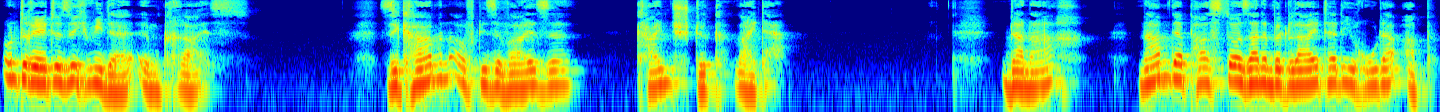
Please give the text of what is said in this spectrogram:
und drehte sich wieder im Kreis. Sie kamen auf diese Weise kein Stück weiter. Danach nahm der Pastor seinem Begleiter die Ruder ab.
